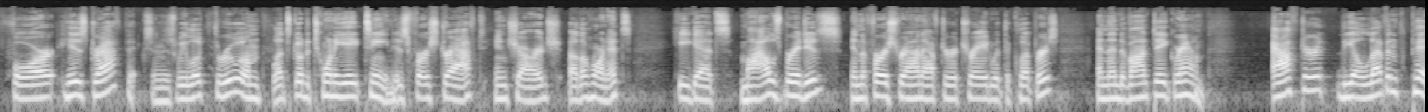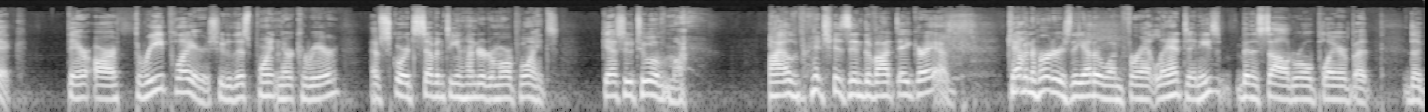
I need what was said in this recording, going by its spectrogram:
for his draft picks. And as we look through them, let's go to 2018, his first draft in charge of the Hornets. He gets Miles Bridges in the first round after a trade with the Clippers, and then Devonte Graham. After the 11th pick, there are three players who, to this point in their career, have scored 1,700 or more points. Guess who two of them are? Miles Bridges and Devonte Graham. Kevin Huerter's the other one for Atlanta, and he's been a solid role player. But the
